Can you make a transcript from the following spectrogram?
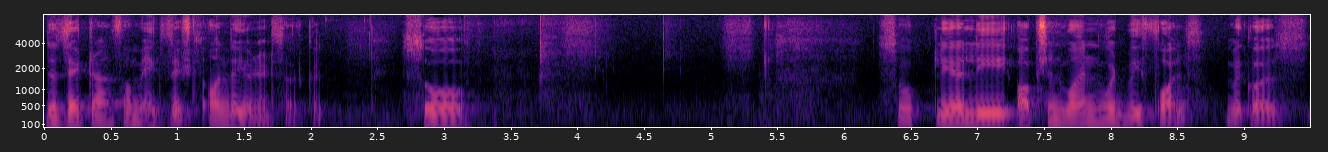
the Z transform exists on the unit circle. So, so clearly option 1 would be false because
